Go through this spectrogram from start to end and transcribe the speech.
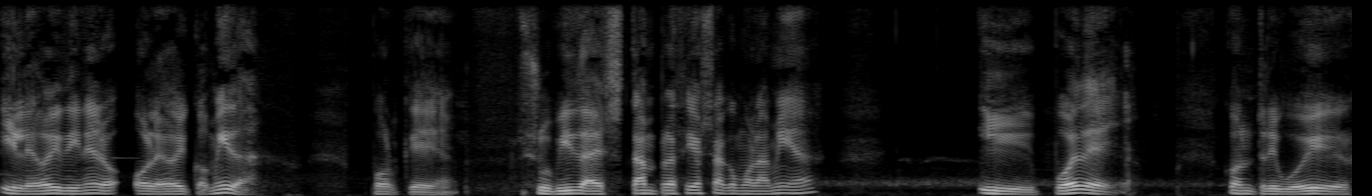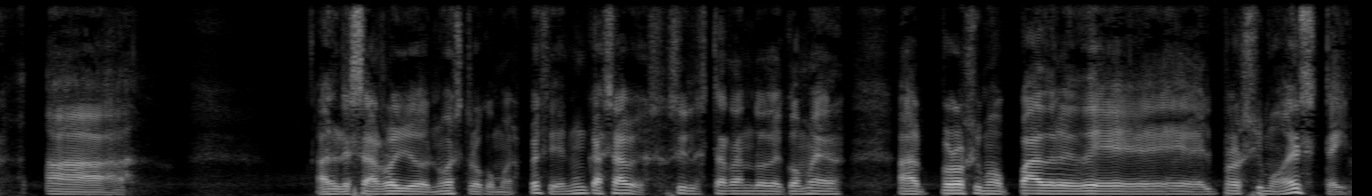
y le doy dinero o le doy comida, porque su vida es tan preciosa como la mía y puede contribuir a al desarrollo nuestro como especie. Nunca sabes si le está dando de comer al próximo padre del próximo Einstein.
